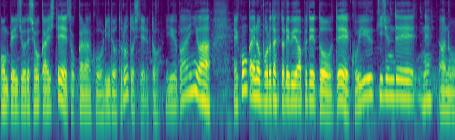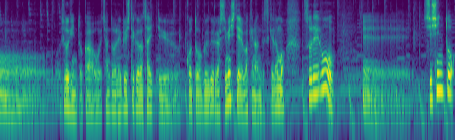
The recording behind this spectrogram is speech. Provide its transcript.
ホームページ上で紹介してそこからこうリードを取ろうとしているという場合には、えー、今回のプロダクトレビューアップデートでこういう基準でね、あの商品とかをちゃんとレビューしてくださいっていうことを Google が示しているわけなんですけどもそれを、えー、指針と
